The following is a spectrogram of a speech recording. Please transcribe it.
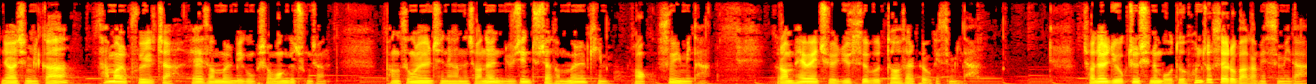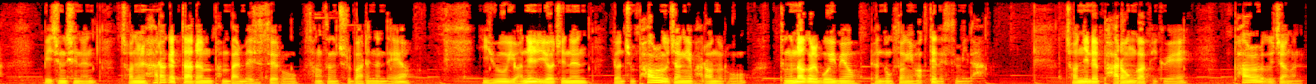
안녕하십니까. 3월 9일자 해외선물 미국 옵션 원기충전. 방송을 진행하는 저는 유진투자선물 김억수입니다. 그럼 해외 주요 뉴스부터 살펴보겠습니다. 전일 뉴욕 증시는 모두 혼조세로 마감했습니다. 미 증시는 전일 하락에 따른 반발 매수세로 상승 출발했는데요. 이후 연일 이어지는 연준 파월 의장의 발언으로 등락을 보이며 변동성이 확대됐습니다. 전일의 발언과 비교해 파월 의장은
